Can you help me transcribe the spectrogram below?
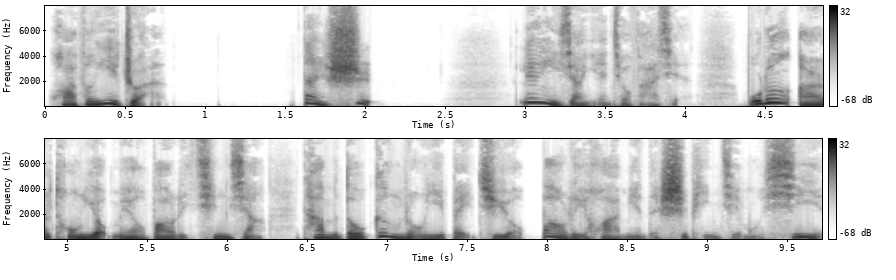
话锋一转，但是。另一项研究发现，不论儿童有没有暴力倾向，他们都更容易被具有暴力画面的视频节目吸引。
